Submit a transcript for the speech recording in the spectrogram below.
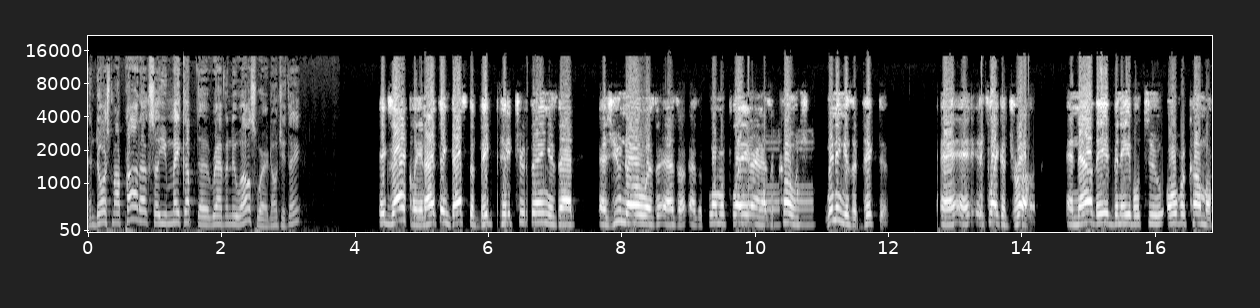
endorse my product," so you make up the revenue elsewhere, don't you think? Exactly, and I think that's the big picture thing. Is that as you know, as a, as a as a former player and as a coach, mm-hmm. winning is addictive, and and it's like a drug. And now they've been able to overcome a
